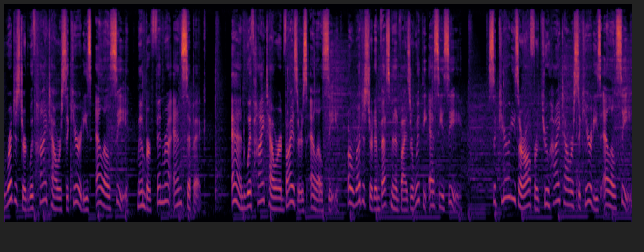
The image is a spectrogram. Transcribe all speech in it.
registered with Hightower Securities LLC, member FINRA and SIPC, and with Hightower Advisors LLC, a registered investment advisor with the SEC. Securities are offered through Hightower Securities LLC,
